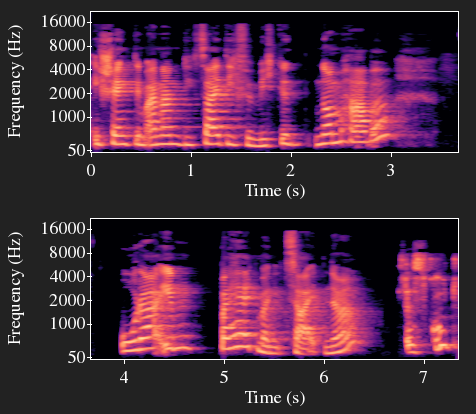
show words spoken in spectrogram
Ich schenke dem anderen die Zeit, die ich für mich genommen habe. Oder eben behält man die Zeit, ne? Das ist gut.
